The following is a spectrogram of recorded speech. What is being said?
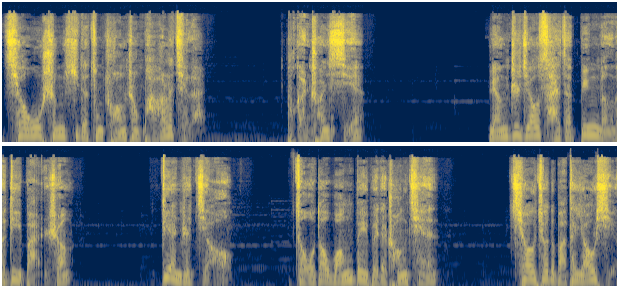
悄无声息的从床上爬了起来，不敢穿鞋，两只脚踩在冰冷的地板上，垫着脚，走到王贝贝的床前，悄悄的把他摇醒。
